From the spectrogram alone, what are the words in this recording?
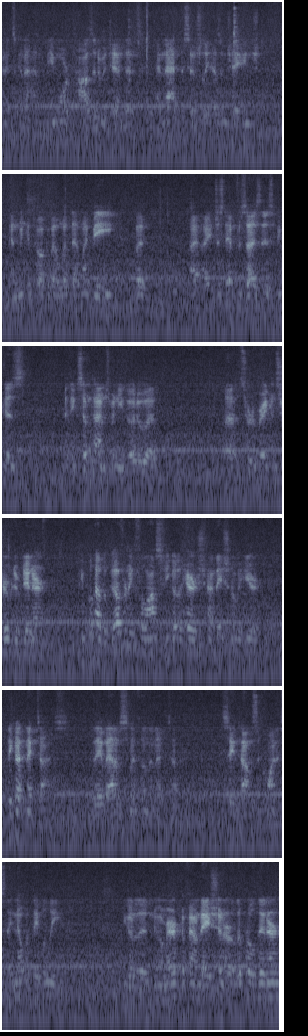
And it's going to have to be a more positive agenda, and that essentially hasn't changed. And we can talk about what that might be, but I, I just emphasize this because I think sometimes when you go to a, a sort of very conservative dinner, people have a governing philosophy. Go to the Heritage Foundation over here, they got neckties. They have Adam Smith on the necktie. St. Thomas Aquinas, they know what they believe. You go to the New America Foundation or a liberal dinner,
